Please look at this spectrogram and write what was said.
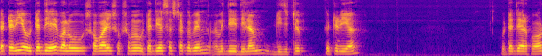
ক্যাটেরিয়া ওইটা দিয়ে ভালো সবাই সবসময় ওইটা দেওয়ার চেষ্টা করবেন। আমি দিয়ে দিলাম ডিজিটাল ক্যাটেরিয়া ওইটা দেওয়ার পর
